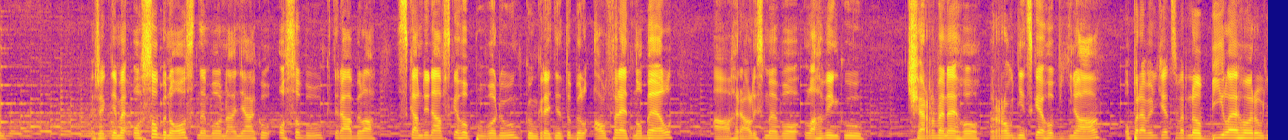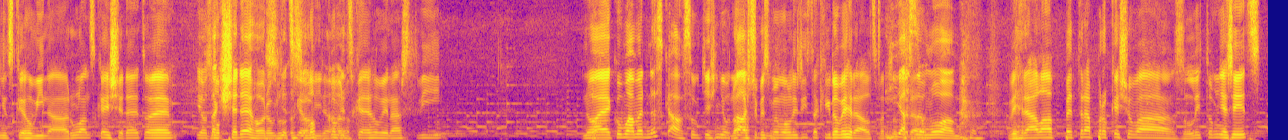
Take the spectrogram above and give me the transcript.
řekněme, osobnost nebo na nějakou osobu, která byla skandinávského původu. Konkrétně to byl Alfred Nobel a hráli jsme o lahvinku červeného roudnického vína. Opravím tě, cvrno bílého roudnického vína, rulanské šedé, to je Jo, tak šedého roudnického vína. ano. Lobkovického vinářství. No a jakou máme dneska soutěžní otázku? No a ještě bychom mohli říct taky, kdo vyhrál, cvrno Já teda. se omlouvám. Vyhrála Petra Prokešová z Litoměřic.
